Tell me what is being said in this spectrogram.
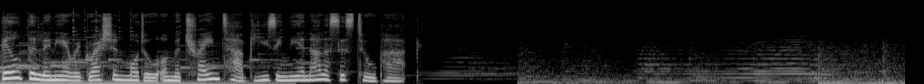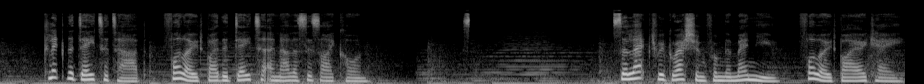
Build the linear regression model on the Train tab using the Analysis Toolpak. Click the Data tab, followed by the Data Analysis icon. Select Regression from the menu, followed by OK.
